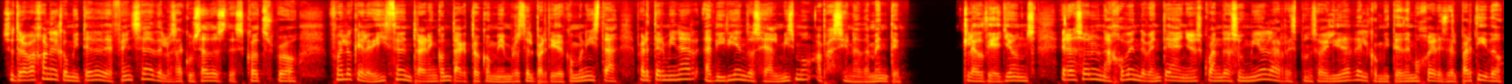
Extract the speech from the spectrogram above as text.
Su trabajo en el Comité de Defensa de los Acusados de Scottsboro fue lo que le hizo entrar en contacto con miembros del Partido Comunista para terminar adhiriéndose al mismo apasionadamente. Claudia Jones era solo una joven de 20 años cuando asumió la responsabilidad del Comité de Mujeres del partido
